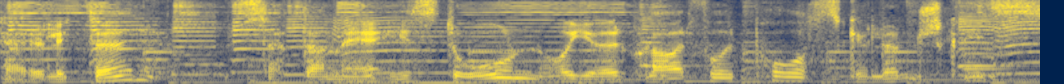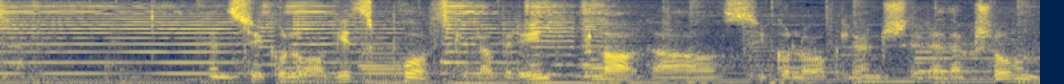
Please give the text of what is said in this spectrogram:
Kjære lytter, sett deg ned i stolen og gjør klar for påskelunsjquiz. En psykologisk påskelabyrint laga av Psykologlunsjredaksjonen.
